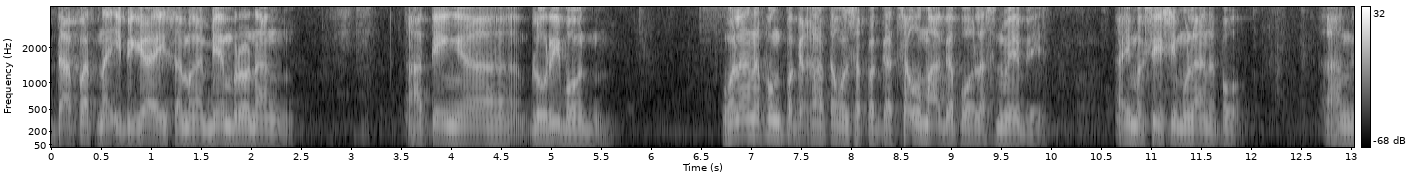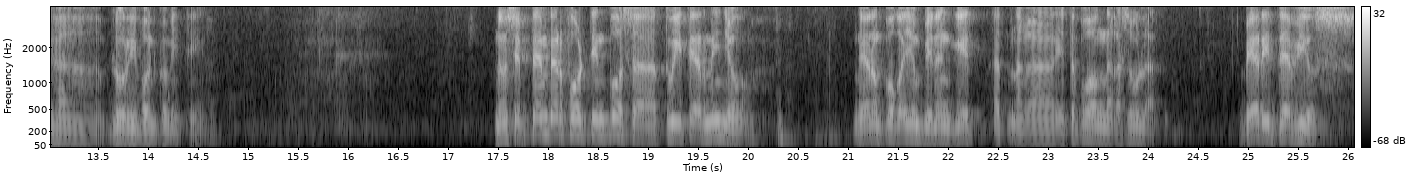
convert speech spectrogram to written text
dapat na ibigay sa mga miyembro ng ating ah, Blue Ribbon, wala na pong pagkakataon sapagkat sa umaga po alas 9 ay magsisimula na po ang ah, Blue Ribbon Committee. Noong September 14 po sa Twitter ninyo, meron po kayong binanggit at naka, ito po ang nakasulat. Very devious.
